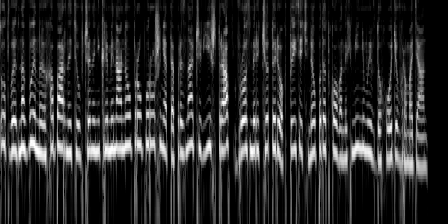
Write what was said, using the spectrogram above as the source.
Суд визнав винною хабарницю у вчиненні кримінального правопорушення та призначив їй штраф в розмірі 4 тисяч неоподаткованих мінімумів доходів громадян.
